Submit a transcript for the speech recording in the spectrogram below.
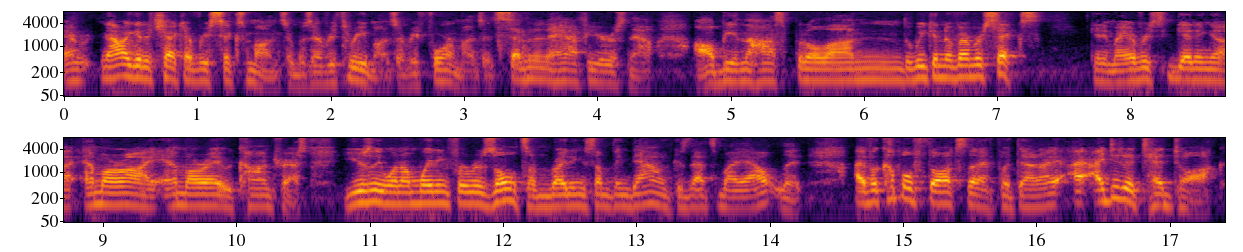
and now I get a check every six months. It was every three months, every four months. It's seven and a half years now. I'll be in the hospital on the week of November sixth getting my every getting a MRI, MRA with contrast. Usually, when I'm waiting for results, I'm writing something down because that's my outlet. I have a couple of thoughts that I've put down. I, I, I did a TED talk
